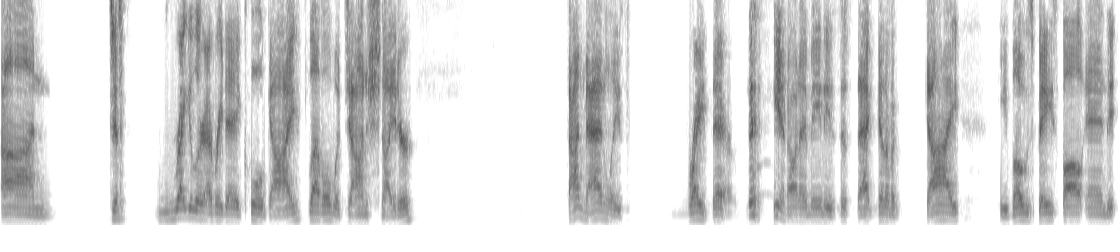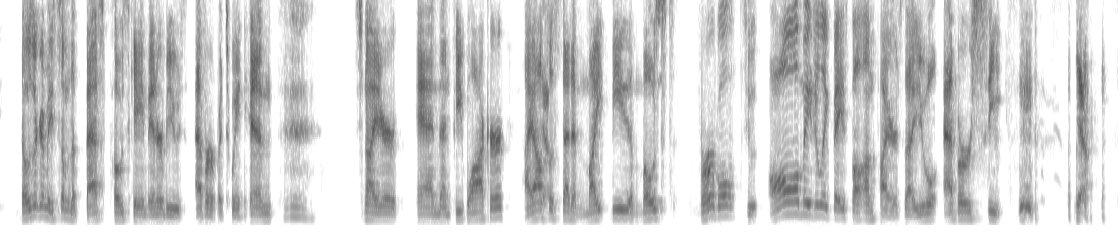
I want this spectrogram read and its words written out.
on just regular everyday cool guy level with John Schneider, Don Mattingly's right there. you know what I mean? He's just that good of a guy. He loves baseball, and it, those are going to be some of the best post game interviews ever between him, Schneider, and then Pete Walker. I also said it might be the most verbal to all Major League Baseball umpires that you will ever see. Yeah.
